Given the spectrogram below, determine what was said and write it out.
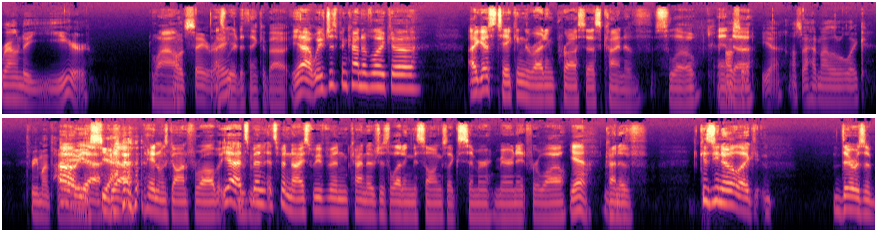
around a year. wow. I would say, That's weird to think about. Yeah, we've just been kind of like, uh, I guess, taking the writing process kind of slow. And, also, uh, yeah. Also, I had my little like three month hiatus. Oh yeah, hiatus. yeah. Hayden was gone for a while, but yeah, Mm-hmm. it's been it's been nice. We've been kind of just letting the songs like simmer, marinate for a while. Yeah. kind of because you know like there was a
